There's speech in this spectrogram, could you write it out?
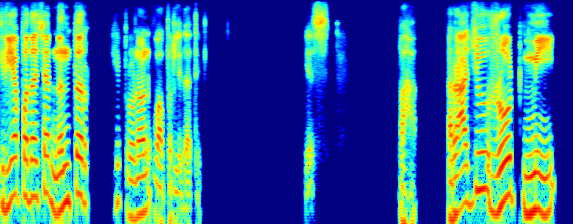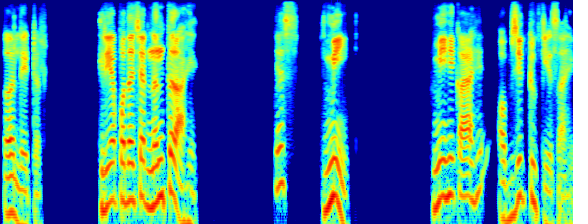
क्रियापदाच्या नंतर हे प्रोनाऊन वापरले जाते. येस पहा. राजू रोट मी अ लेटर क्रियापदाच्या नंतर आहे. येस मी मी ही काय आहे? ऑब्जेक्टिव्ह केस आहे.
